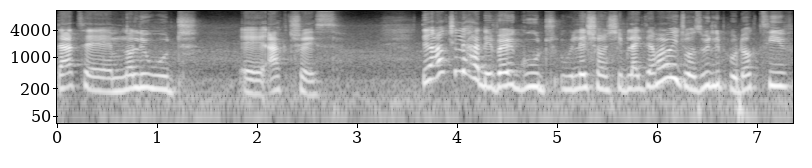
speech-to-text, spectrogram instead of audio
that um, Nollywood uh, actress. They actually had a very good relationship. Like their marriage was really productive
